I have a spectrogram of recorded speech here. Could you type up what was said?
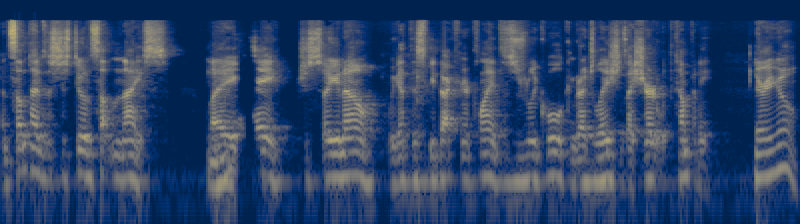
and sometimes it's just doing something nice. Mm-hmm. Like, mm-hmm. hey, just so you know, we got this feedback from your client. This is really cool. Congratulations. I shared it with the company. There you go.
